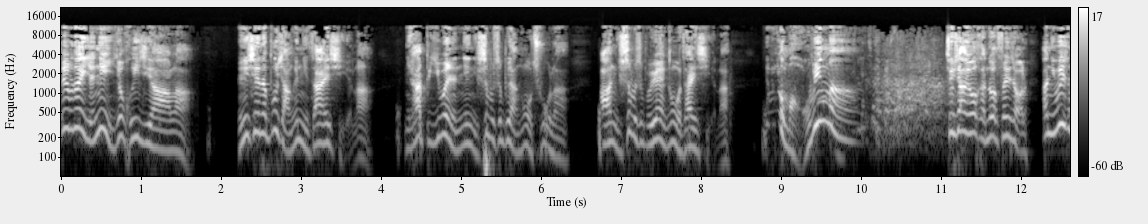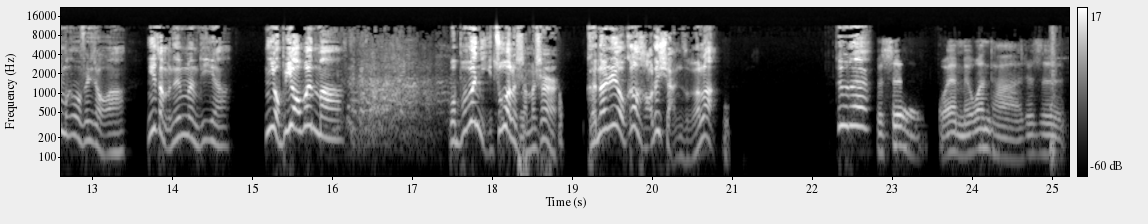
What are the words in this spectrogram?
对不对？人家已经回家了，人家现在不想跟你在一起了，你还逼问人家你是不是不想跟我处了啊？你是不是不愿意跟我在一起了？你不有毛病吗？就像有很多分手了啊，你为什么跟我分手啊？你怎么那么地啊？你有必要问吗？我不问你做了什么事儿，可能人有更好的选择了，对不对？不是，我也没问他，就是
